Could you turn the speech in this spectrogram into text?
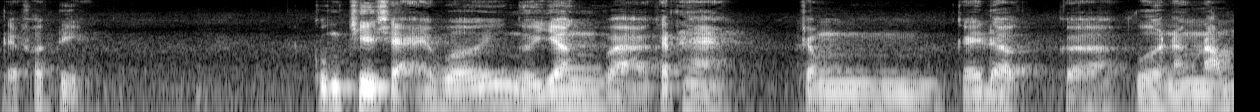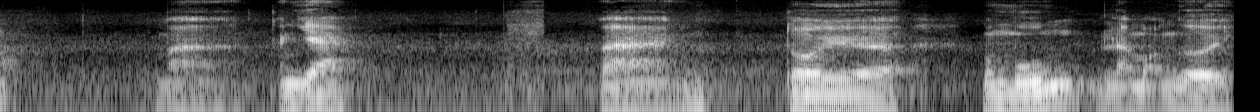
để phát điện. Cũng chia sẻ với người dân và khách hàng trong cái đợt ờ, vừa nắng nóng mà tăng giá và tôi ờ, mong muốn là mọi người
